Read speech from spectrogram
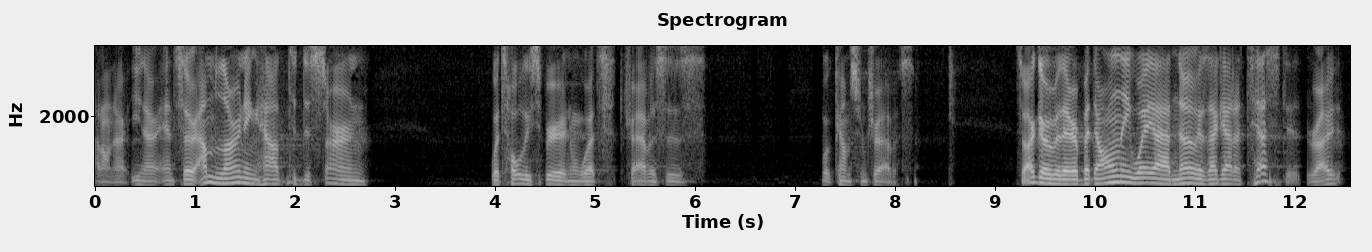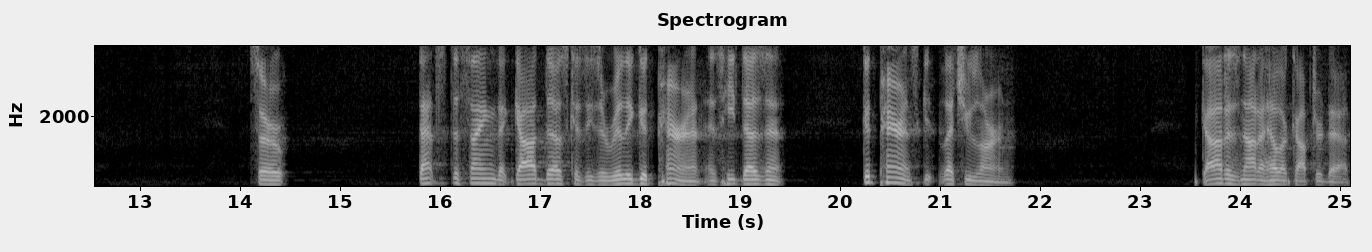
I don't know, you know, and so I'm learning how to discern what's Holy Spirit and what's Travis's, what comes from Travis. So I go over there, but the only way I know is I got to test it, right? So that's the thing that God does because He's a really good parent. Is He doesn't. Good parents get, let you learn. God is not a helicopter dad.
